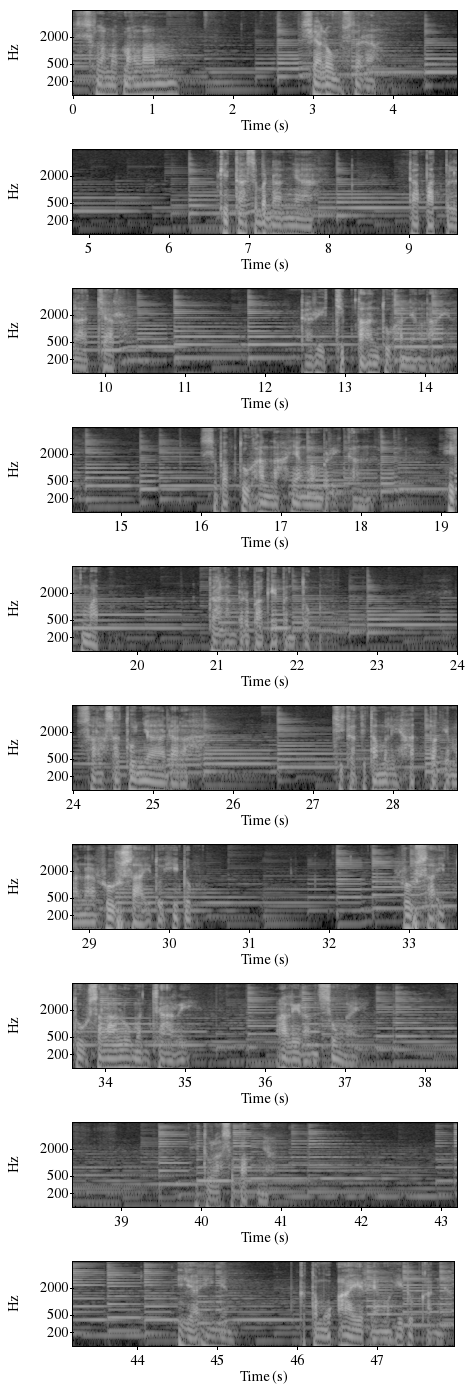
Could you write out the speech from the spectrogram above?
Selamat malam, Shalom saudara. Kita sebenarnya dapat belajar dari ciptaan Tuhan yang lain, sebab Tuhanlah yang memberikan hikmat dalam berbagai bentuk. Salah satunya adalah jika kita melihat bagaimana rusa itu hidup. Rusa itu selalu mencari aliran sungai. Itulah sebabnya ia ingin ketemu air yang menghidupkannya.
